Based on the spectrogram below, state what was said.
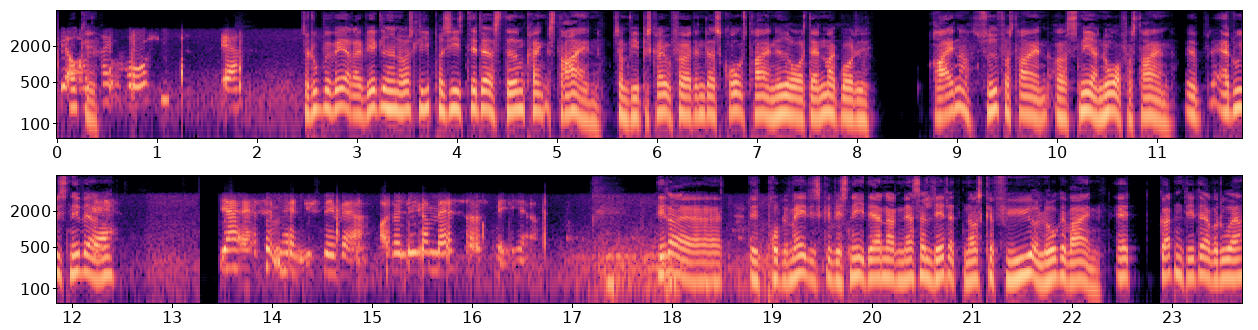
Det er Okay. omkring Horsens. Ja. Så du bevæger dig i virkeligheden også lige præcis det der sted omkring stregen, som vi beskrev før, den der skrå streg ned over Danmark, hvor det regner syd for stregen og sneer nord for stregen. Øh, Er du i snevejr Ja. nu? Jeg er simpelthen i snevejr, og der ligger masser af sne her. Det, der er det problematiske ved sne, det er, når den er så let, at den også kan fyge og lukke vejen. At, gør den det der, hvor du er?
